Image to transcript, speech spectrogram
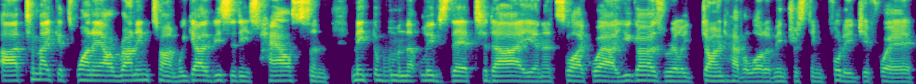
Uh, to make its one hour running time. We go visit his house and meet the woman that lives there today. And it's like, wow, you guys really don't have a lot of interesting footage if we're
